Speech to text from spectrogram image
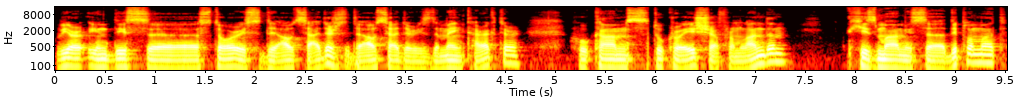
We are in these uh, stories, the outsiders. The outsider is the main character who comes to Croatia from London. His mom is a diplomat,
